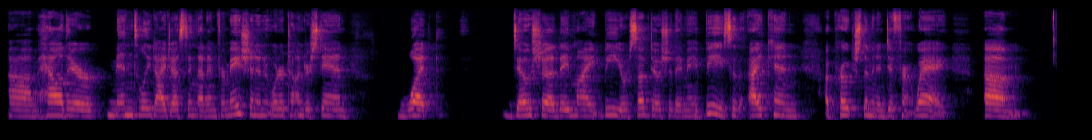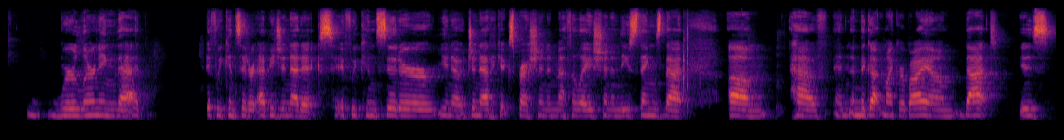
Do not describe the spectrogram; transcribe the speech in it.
um, how they're mentally digesting that information in order to understand what dosha they might be or sub dosha they may be so that i can approach them in a different way. Um, we're learning that if we consider epigenetics, if we consider, you know, genetic expression and methylation and these things that um, have and, and the gut microbiome, that is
